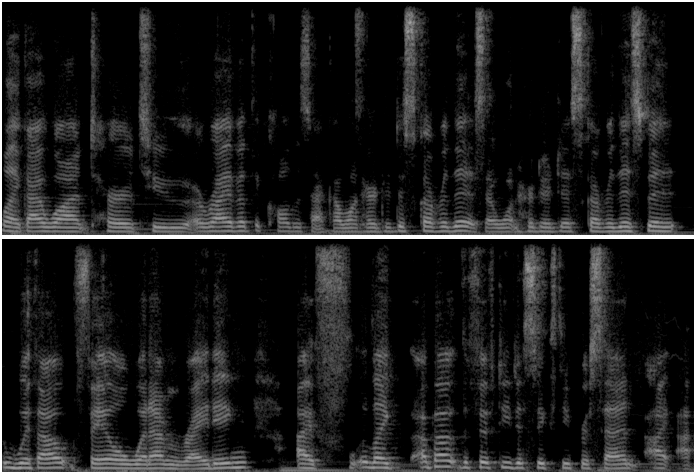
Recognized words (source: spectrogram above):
Like I want her to arrive at the cul-de-sac. I want her to discover this. I want her to discover this. But without fail, when I'm writing, I f- like about the fifty to sixty percent. I, I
